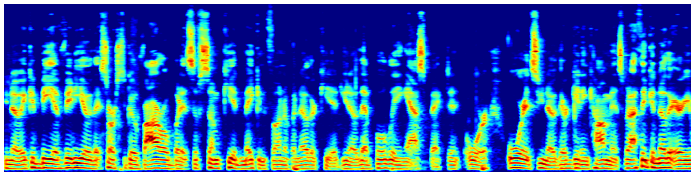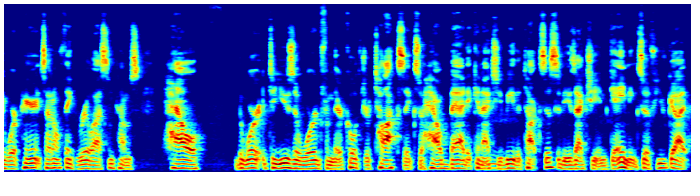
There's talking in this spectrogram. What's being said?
you know, it could be a video that starts to go viral, but it's of some kid making fun of another kid, you know, that bullying aspect or, or it's, you know, they're getting comments. But I think another area where parents, I don't think realize sometimes how the word to use a word from their culture toxic so how bad it can actually mm. be the toxicity is actually in gaming so if you've got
